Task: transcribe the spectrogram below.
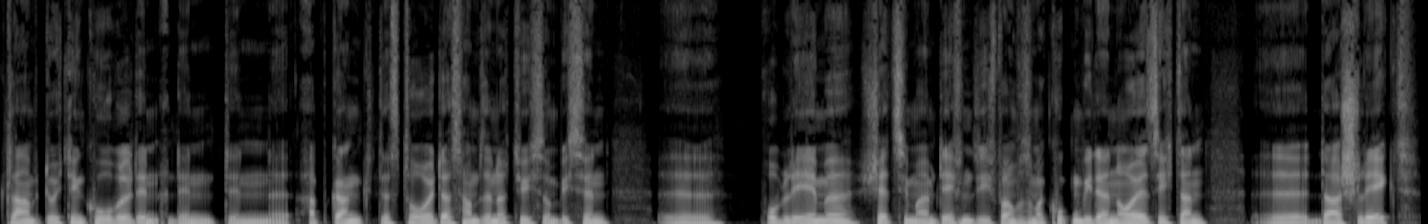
klar, durch den Kobel, den, den, den äh, Abgang des Torhüters, haben sie natürlich so ein bisschen äh, Probleme. Schätze ich mal im Defensivball, muss man mal gucken, wie der Neue sich dann äh, da schlägt.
